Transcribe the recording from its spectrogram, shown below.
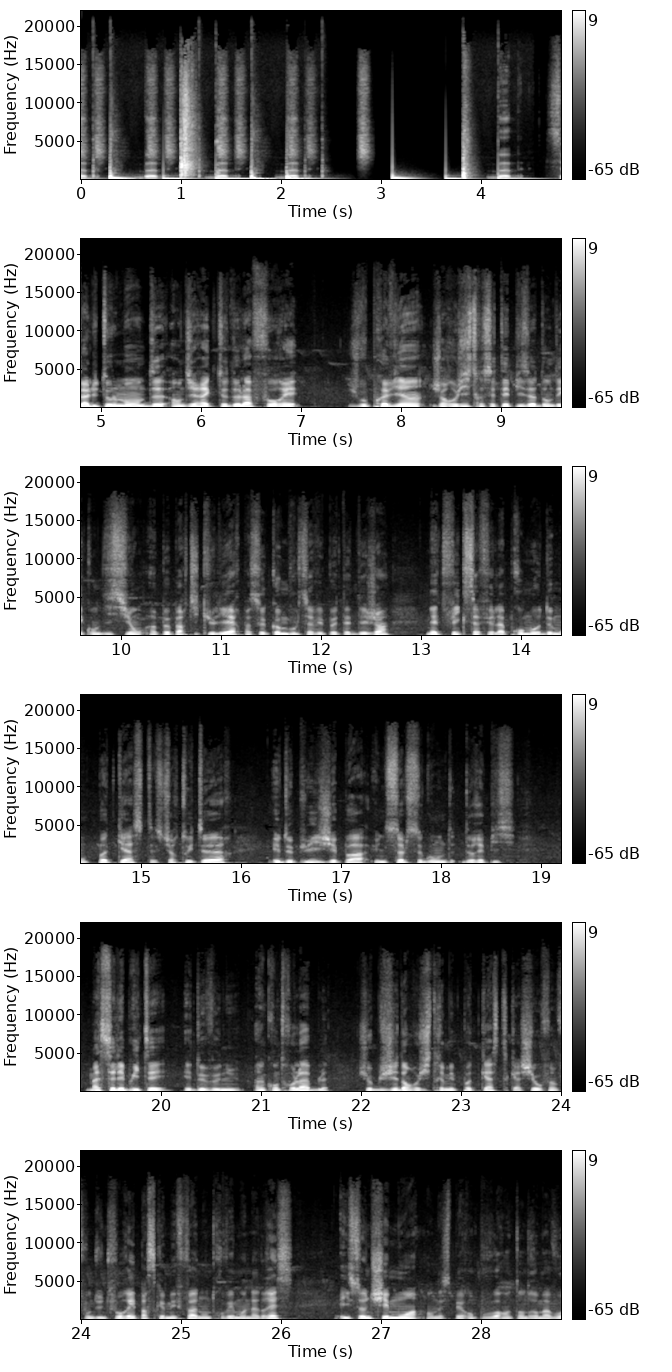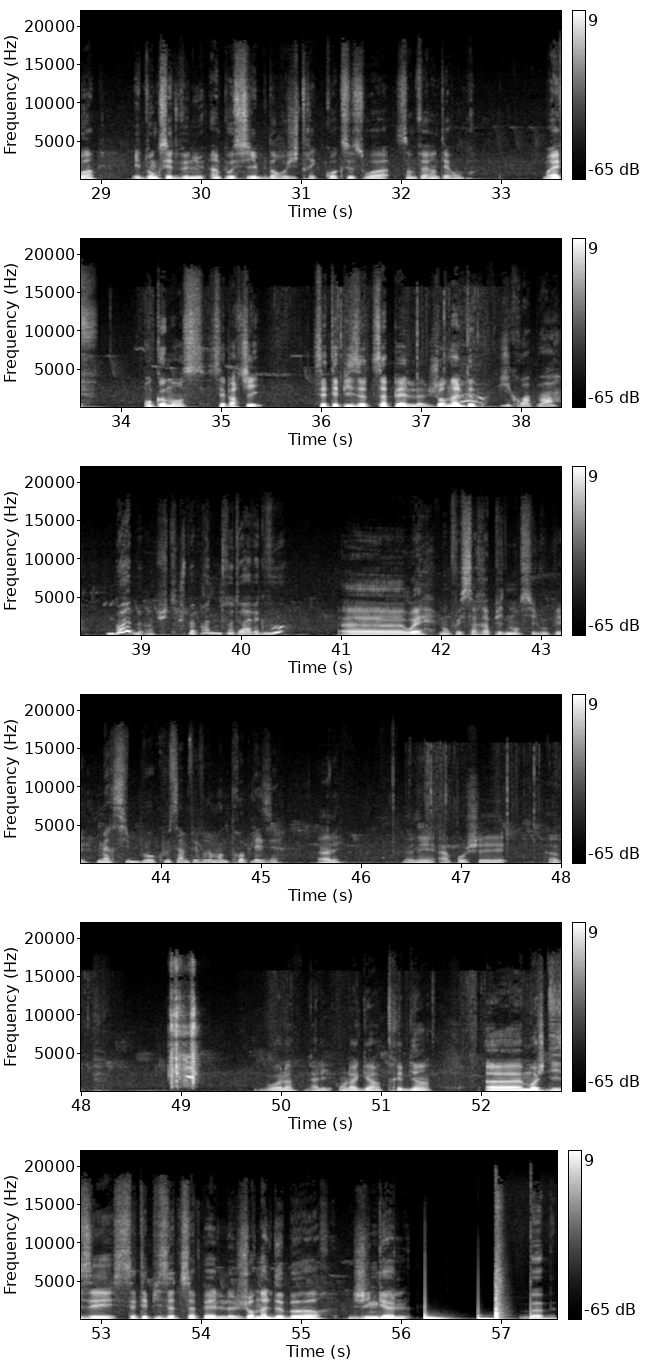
Bob, Bob, Bob, Bob, Bob. Salut tout le monde, en direct de la forêt. Je vous préviens, j'enregistre cet épisode dans des conditions un peu particulières parce que comme vous le savez peut-être déjà, Netflix a fait la promo de mon podcast sur Twitter et depuis j'ai pas une seule seconde de répit. Ma célébrité est devenue incontrôlable, je suis obligé d'enregistrer mes podcasts cachés au fin fond d'une forêt parce que mes fans ont trouvé mon adresse et ils sonnent chez moi en espérant pouvoir entendre ma voix et donc c'est devenu impossible d'enregistrer quoi que ce soit sans me faire interrompre. Bref, on commence, c'est parti Cet épisode s'appelle Journal de... J'y crois pas. Bob, Ah putain. je peux prendre une photo avec vous? Euh ouais, mais on fait ça rapidement s'il vous plaît. Merci beaucoup, ça me fait vraiment trop plaisir. Allez, venez, approchez. Hop. Voilà, allez, on la garde très bien. Euh, moi je disais, cet épisode s'appelle Journal de bord, jingle. Bob,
